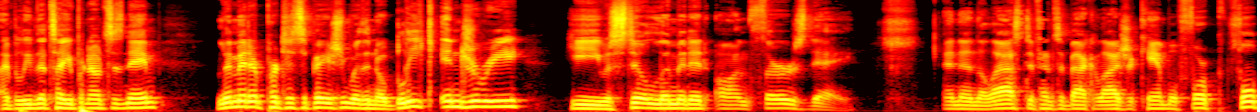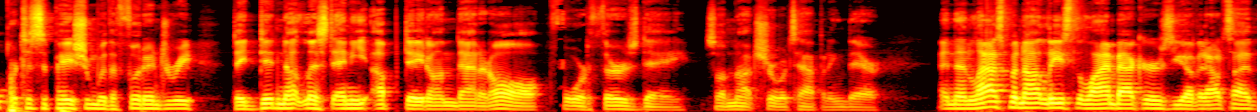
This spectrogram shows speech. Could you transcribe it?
I believe that's how you pronounce his name. Limited participation with an oblique injury. He was still limited on Thursday. And then the last defensive back, Elijah Campbell, for full participation with a foot injury. They did not list any update on that at all for Thursday. So I'm not sure what's happening there. And then last but not least, the linebackers. You have an outside,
